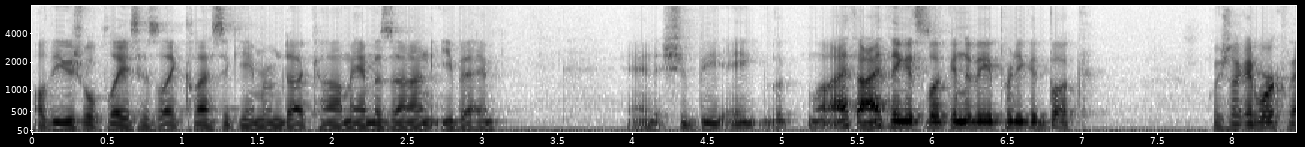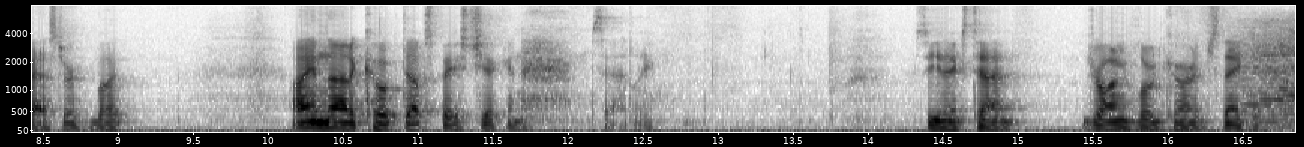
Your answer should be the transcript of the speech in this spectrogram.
All the usual places like classicgameroom.com, Amazon, eBay. And it should be a look. Well, I, th I think it's looking to be a pretty good book. Wish I could work faster, but I am not a coked up space chicken, sadly. See you next time. Drawing Lord Karnage. Thank you.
